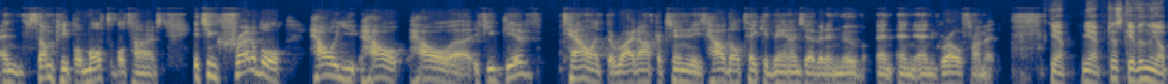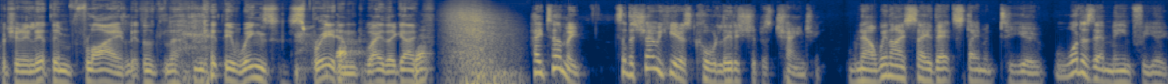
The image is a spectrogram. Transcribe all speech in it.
and some people multiple times it's incredible how you how how uh, if you give talent the right opportunities, how they'll take advantage of it and move and, and, and grow from it. Yeah, yeah. Just give them the opportunity, let them fly, let them let their wings spread yeah. and away they go. Yeah. Hey, tell me. So the show here is called Leadership is Changing. Now, when I say that statement to you, what does that mean for you?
